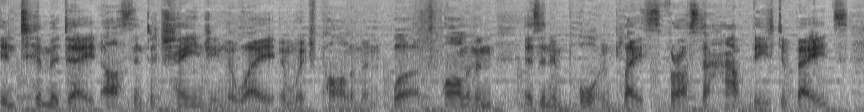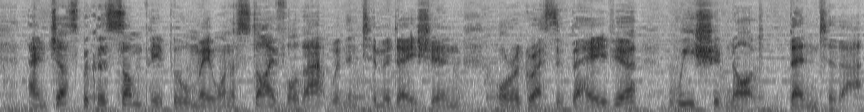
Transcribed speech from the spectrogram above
intimidate us into changing the way in which Parliament works. Parliament is an important place for us to have these debates, and just because some people may want to stifle that with intimidation or aggressive behaviour, we should not bend to that.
